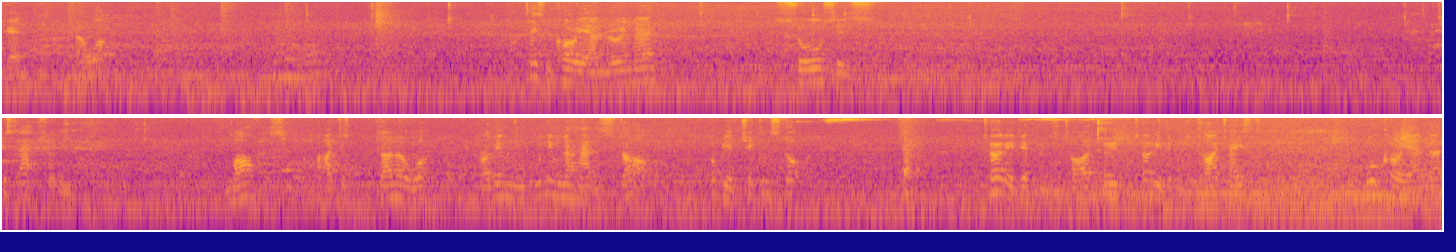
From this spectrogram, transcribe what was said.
Again, you know what? Taste some coriander in there. Sauce is just absolutely marvellous. I just don't know what, I didn't, wouldn't even know how to start. Probably a chicken stock. Totally different to Thai food, totally different to Thai taste. More coriander.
